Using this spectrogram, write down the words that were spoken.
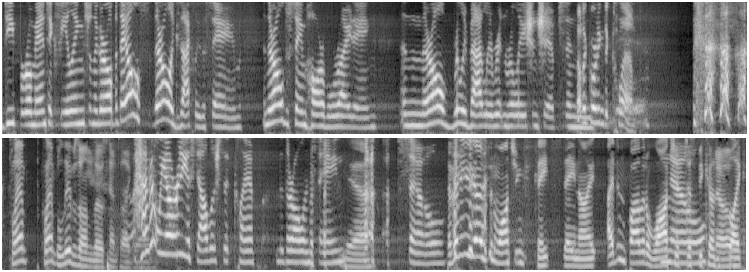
deep romantic feelings from the girl, but they all s- they're all exactly the same, and they're all the same horrible writing, and they're all really badly written relationships. And Not according to Clamp. Clamp Clamp lives on those hentai. Games. haven't we already established that Clamp that they're all insane? Yeah. So Have any of you guys been watching Fate Stay Night? I didn't bother to watch it just No. because it's like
